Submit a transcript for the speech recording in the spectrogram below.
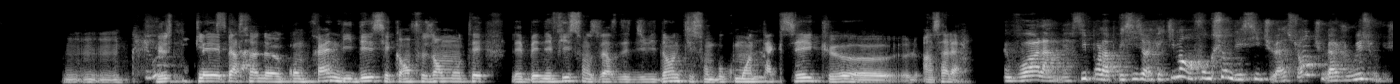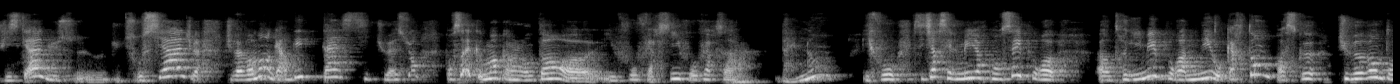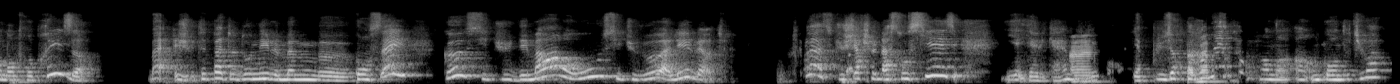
Mm. Tu vois? Juste pour que les personnes euh, comprennent, l'idée c'est qu'en faisant monter les bénéfices, on se verse des dividendes qui sont beaucoup moins taxés que euh, un salaire. Voilà, merci pour la précision. Effectivement, en fonction des situations, tu vas jouer sur du fiscal, du, so- du social, tu vas, tu vas vraiment regarder ta situation. Pour ça que moi, quand j'entends euh, il faut faire ci, il faut faire ça, ben non, il faut. C'est-à-dire, c'est le meilleur conseil pour euh, entre guillemets pour amener au carton, parce que tu veux vendre ton entreprise, ben je vais peut-être pas te donner le même euh, conseil que si tu démarres ou si tu veux aller vers. Voilà, si tu cherches un associé, il y, y avait quand même Ouais. il y a plusieurs paramètres à prendre en, en compte, tu vois.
